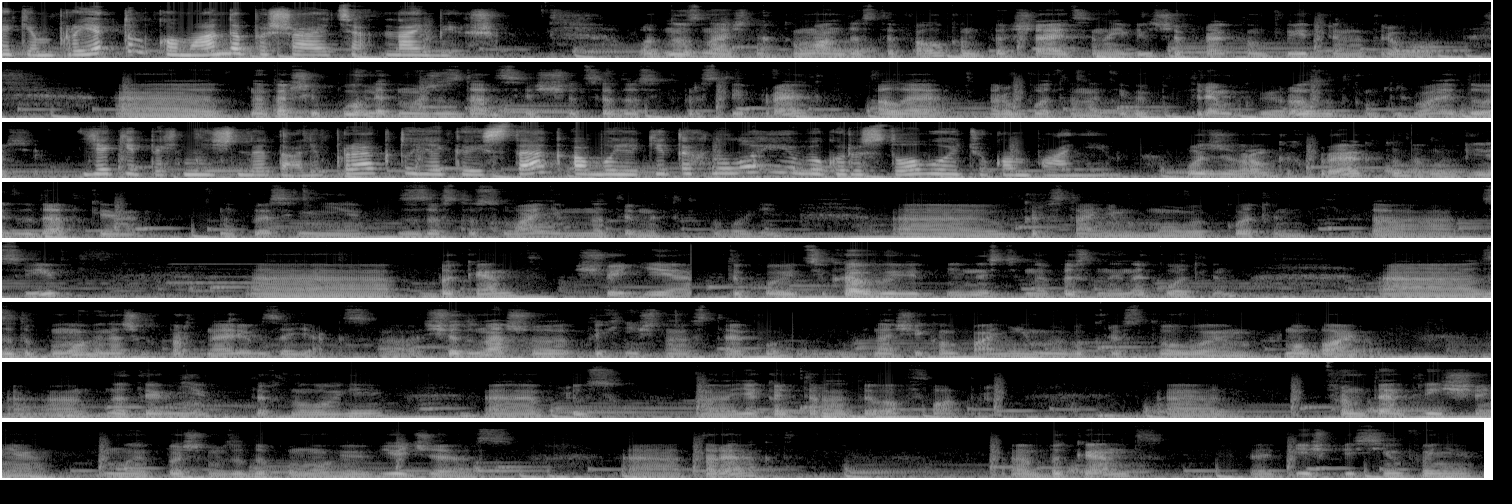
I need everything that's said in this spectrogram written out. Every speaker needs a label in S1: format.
S1: яким проєктом команда пишається найбільше?
S2: Однозначно, команда Falcon пишається найбільше проектом повітряна тривога. Е, На перший погляд може здатися, що це досить простий проект, але робота над його підтримкою і розвитком триває досі.
S1: Які технічні деталі проекту, який стек або які технології використовують у компанії?
S2: Отже, в рамках проекту мобільні додатки написані з застосуванням нативних технологій, використанням мови Kotlin та Swift. Бекенд, що є такою цікавою відмінністю, написаний на Kotlin е, за допомогою наших партнерів з Ajax. Е, Щодо нашого технічного стеку, в нашій компанії ми використовуємо мобайл е, нативні технології, плюс як альтернатива Flutter. Фронтенд рішення ми пишемо за допомогою Vue.js та React, бекенд е, PHP Symfony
